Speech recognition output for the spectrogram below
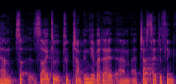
Um, so sorry to, to jump in here, but I, um, I just had to think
